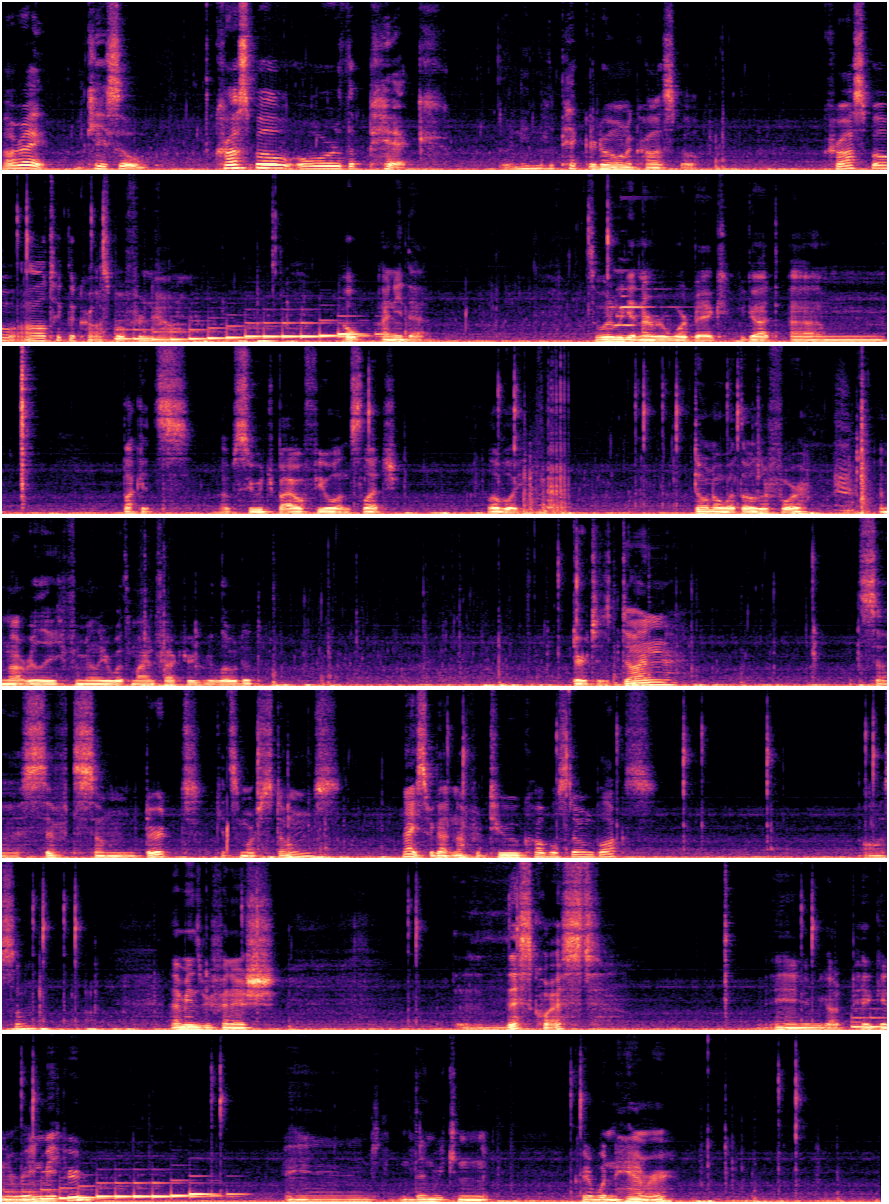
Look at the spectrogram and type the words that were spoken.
Alright. Okay, so crossbow or the pick? Do I need the pick or do I want a crossbow? Crossbow? I'll take the crossbow for now. Oh, I need that. So what do we get in our reward bag? We got um, buckets of sewage, biofuel, and sledge. Lovely. Don't know what those are for. I'm not really familiar with MineFactory Reloaded. Dirt is done. Let's uh, sift some dirt, get some more stones. Nice, we got enough for two cobblestone blocks. Awesome. That means we finish this quest. And we got a pig and a rainmaker. And then we can create a wooden hammer.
